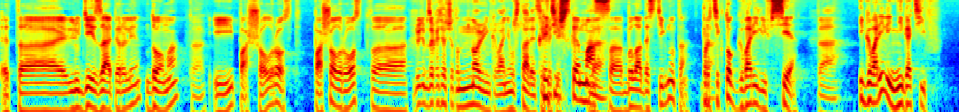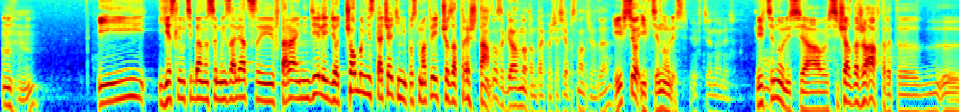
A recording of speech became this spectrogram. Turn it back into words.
это людей заперли дома, Так. и пошел рост. Пошел рост. э, Людям захотелось что-то новенького, они устали всех этих- критическая масса была достигнута. Про Да. ТикТок говорили все. Да. И говорили негатив. И если у тебя на самоизоляции вторая неделя идет, что бы не скачать и не посмотреть, что за трэш там. Что за говно там такое? Сейчас я посмотрю, да? И все, и втянулись. И втянулись. И втянулись. А сейчас даже автор это э,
